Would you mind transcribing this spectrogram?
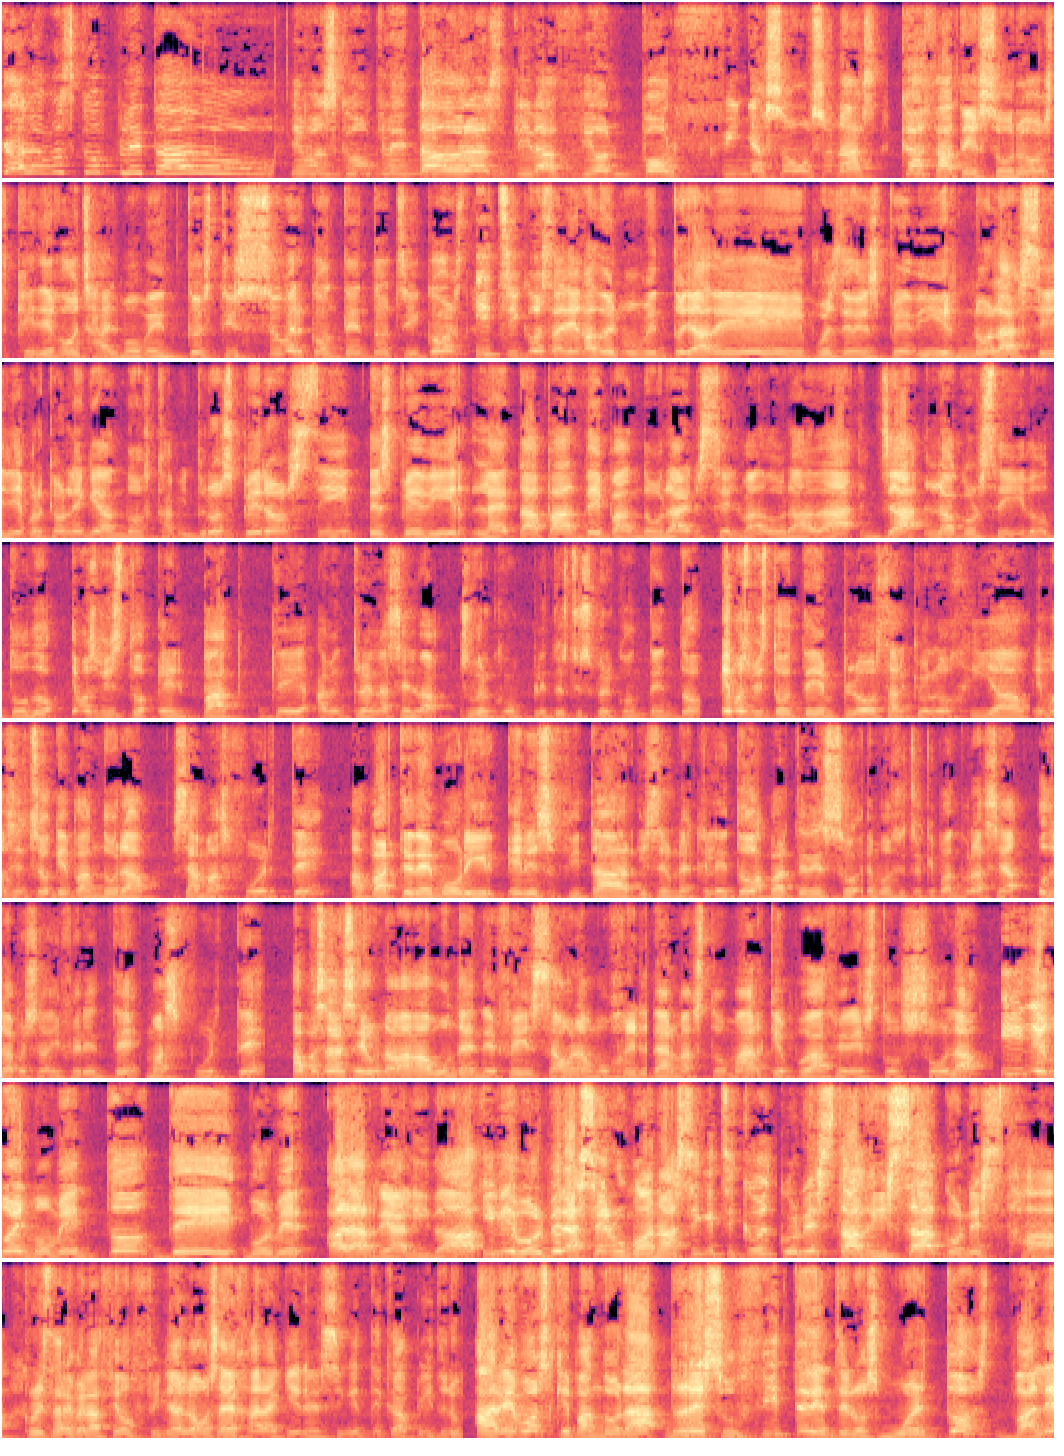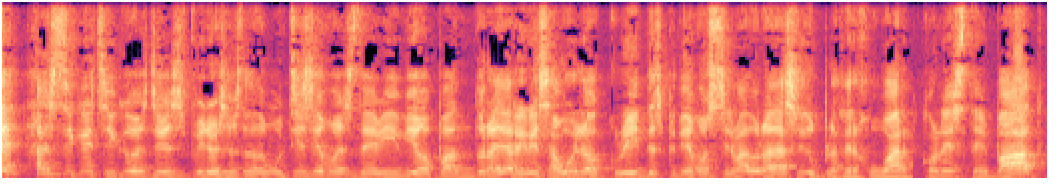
¡Ya lo hemos completado! Hemos completado la aspiración por fin ya somos unas cazatesoros que llegó ya el momento. Estoy súper contento chicos. Y chicos ha llegado el momento ya de pues de despedir no la serie porque aún le quedan dos capítulos pero sí despedir la etapa de Pandora en Selva Dorada. Ya lo ha conseguido todo. Hemos visto el pack de aventura en la selva súper completo estoy súper contento. Hemos visto templos arqueología. Hemos hecho que Pandora sea más fuerte Aparte de morir y resucitar y ser un esqueleto, aparte de eso, hemos hecho que Pandora sea otra persona diferente, más fuerte. Ha pasado a ser una vagabunda en defensa, una mujer de armas tomar que puede hacer esto sola. Y llegó el momento de volver a la realidad y de volver a ser humana. Así que chicos, con esta guisa, con esta, con esta revelación final, lo vamos a dejar aquí en el siguiente capítulo. Haremos que Pandora resucite de entre los muertos, ¿vale? Así que chicos, yo espero que os haya gustado muchísimo este vídeo. Pandora ya regresa a Willow Creek. Despedimos Selva Dorada. Ha sido un placer jugar con este pack.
